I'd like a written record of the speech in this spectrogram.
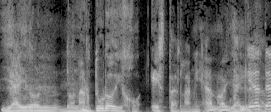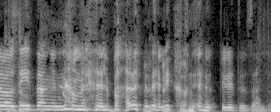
y ahí don, don Arturo dijo, esta es la mía, ¿no? Y ahí Yo te bautizo en el nombre del Padre, del Hijo y del Espíritu Santo.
